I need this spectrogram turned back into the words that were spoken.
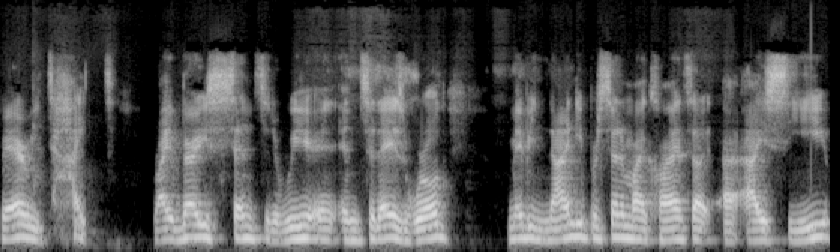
very tight right? Very sensitive. We in, in today's world, maybe 90% of my clients that I see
